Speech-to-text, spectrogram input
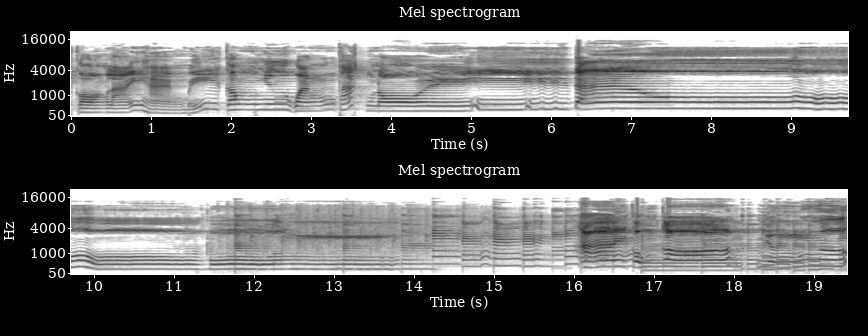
còn lại hàng mỹ công như quặng thắt nồi đau. Buồn. Ai cũng có những ước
